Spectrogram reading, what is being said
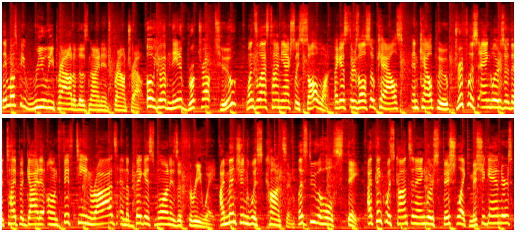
They must be really proud of those 9-inch brown trout. Oh, you have native brook trout too? When's the last time you actually saw one? I guess there's also cows and cow poop. Driftless anglers are the type of guy to own 15 rods and the biggest one is a three weight. I mentioned Wisconsin. Let's do the whole state. I think Wisconsin Wisconsin anglers fish like Michiganders,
